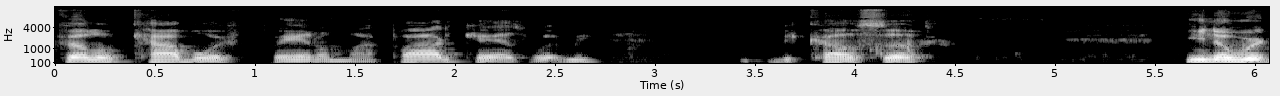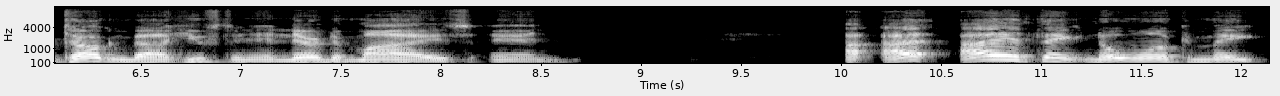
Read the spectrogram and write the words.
fellow Cowboy fan on my podcast with me because, uh, you know, we're talking about Houston and their demise, and I, I, I think no one can make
